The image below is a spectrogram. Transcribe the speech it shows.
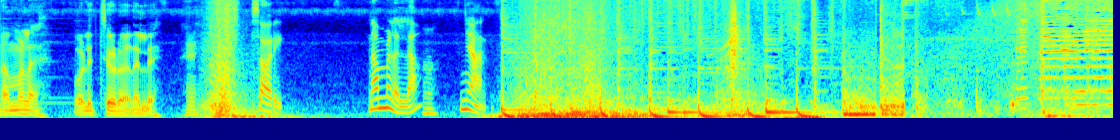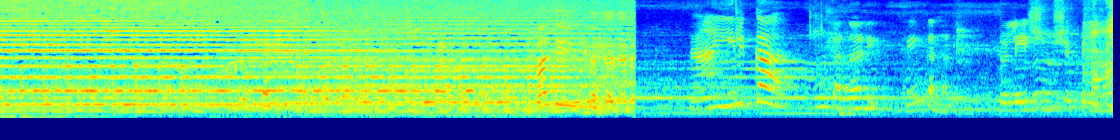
നമ്മളെ ഒളിച്ചോടുകയാണല്ലേ സോറി നമ്മളല്ല ഞാൻ. റിലേഷൻഷിപ്പിലാണ്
